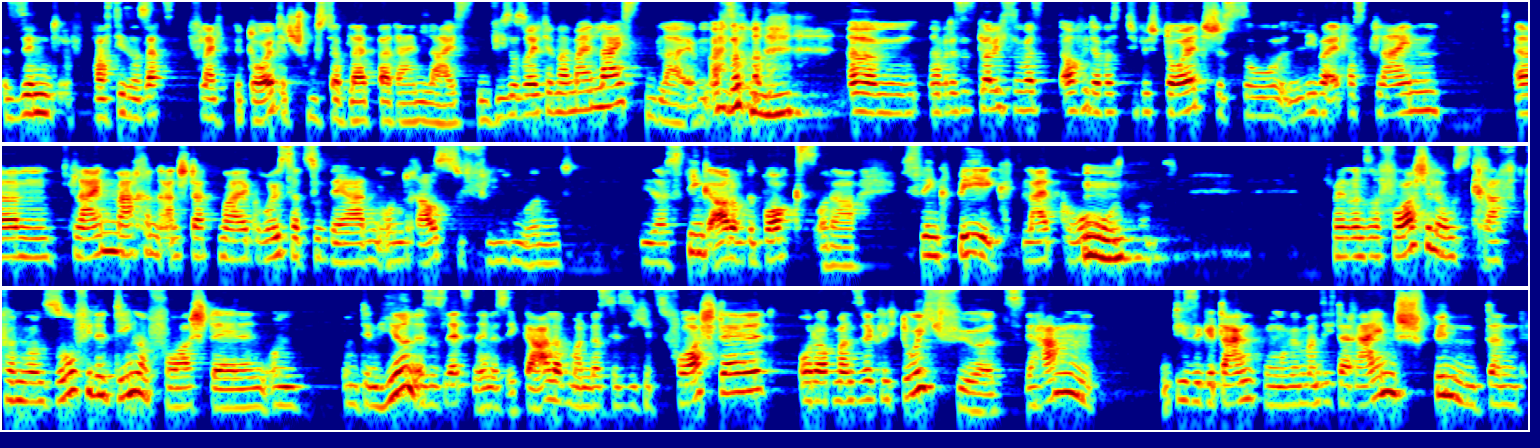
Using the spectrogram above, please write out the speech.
sind, was dieser Satz vielleicht bedeutet, Schuster bleibt bei deinen Leisten. Wieso soll ich denn bei meinen Leisten bleiben? Also, mhm. ähm, aber das ist, glaube ich, so was, auch wieder was typisch Deutsches, so lieber etwas klein, ähm, klein machen, anstatt mal größer zu werden und rauszufliegen und dieser Think out of the box oder Think big, bleib groß. Mhm. ich meine, unsere Vorstellungskraft können wir uns so viele Dinge vorstellen und und dem Hirn ist es letzten Endes egal, ob man das sich jetzt vorstellt oder ob man es wirklich durchführt. Wir haben diese Gedanken und wenn man sich da reinspinnt, dann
